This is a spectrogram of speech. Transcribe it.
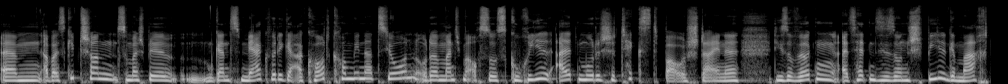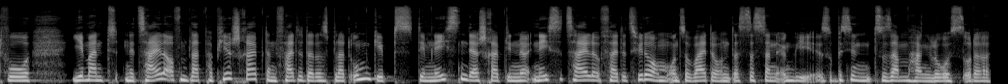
Ähm, aber es gibt schon zum Beispiel mm, ganz merkwürdige Akkordkombinationen oder manchmal auch so skurril altmodische Textbausteine, die so wirken, als hätten sie so ein Spiel gemacht, wo jemand eine Zeile auf ein Blatt Papier schreibt, dann faltet er das Blatt um, gibt es dem nächsten, der schreibt die nächste Zeile, faltet es wieder um und so weiter und dass das dann irgendwie so ein bisschen zusammenhanglos oder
